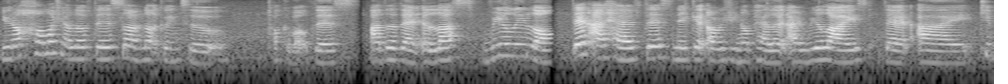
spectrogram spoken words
You know how much I love this, so I'm not going to talk about this other than it lasts really long. Then I have this Naked Original palette. I realized that I keep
